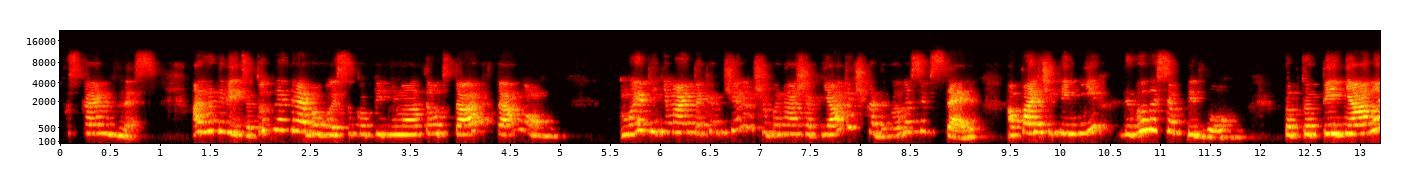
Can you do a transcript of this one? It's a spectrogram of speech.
опускаємо вниз. Але дивіться, тут не треба високо піднімати, от так, та ногу. Ми піднімаємо таким чином, щоб наша п'яточка дивилася в стелю, а пальчики ніг дивилися в підлогу. Тобто підняли,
